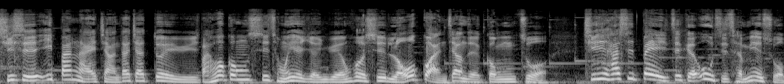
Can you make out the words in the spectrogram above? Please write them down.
其实一般来讲，大家对于百货公司从业人员或是楼管这样的工作，其实它是被这个物质层面所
